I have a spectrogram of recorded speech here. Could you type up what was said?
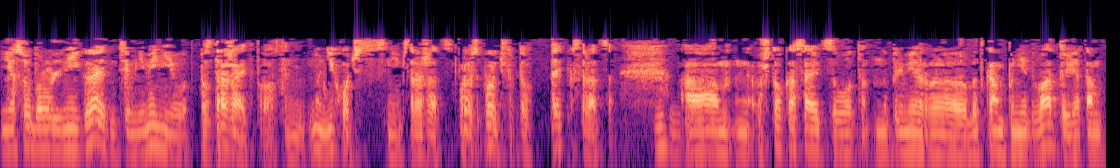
не особо роль не играет, но тем не менее вот поздражает просто. Ну, не хочется с ним сражаться. Против, против этого сражаться. Угу. А что касается вот, например, э, Bad Company 2, то я там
